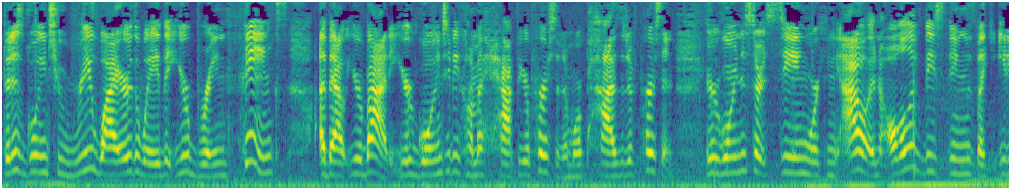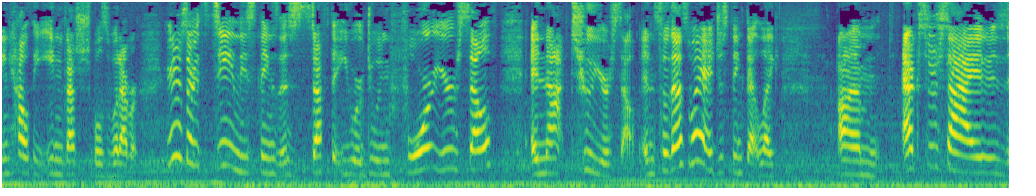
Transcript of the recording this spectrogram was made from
That is going to rewire the way that your brain thinks about your body. You're going to become a happier person, a more positive person. You're going to start seeing working out and all of these things like eating healthy, eating vegetables, whatever. You're going to start seeing these things as stuff that you are doing for yourself and not to yourself. And so that's why I just think that like um, exercise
